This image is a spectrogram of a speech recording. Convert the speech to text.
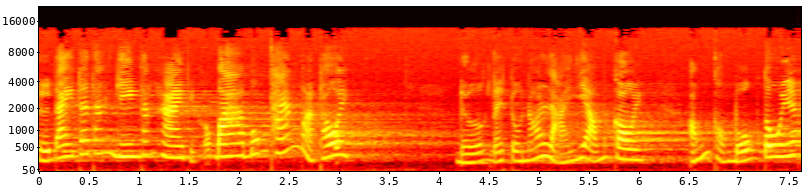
Từ đây tới tháng Giêng tháng 2 thì có 3-4 tháng mà thôi. Được để tôi nói lại với ổng coi. Ổng còn buộc tôi á,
